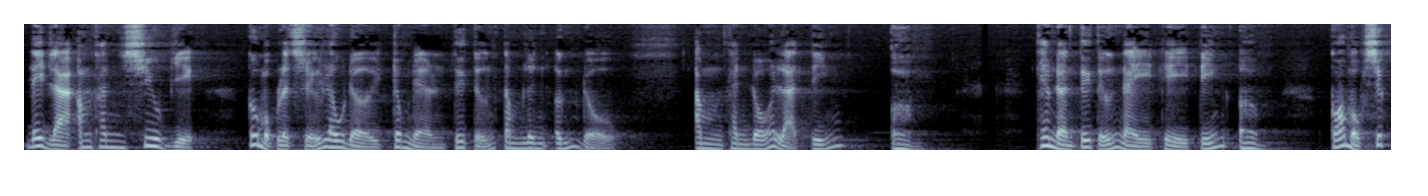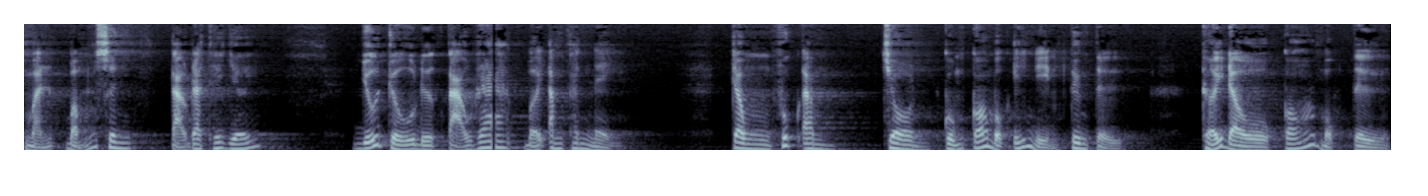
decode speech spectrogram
Đây là âm thanh siêu việt, có một lịch sử lâu đời trong nền tư tưởng tâm linh Ấn Độ. Âm thanh đó là tiếng ôm. Theo nền tư tưởng này thì tiếng ôm có một sức mạnh bẩm sinh tạo ra thế giới. Vũ trụ được tạo ra bởi âm thanh này. Trong phúc âm, John cũng có một ý niệm tương tự. Khởi đầu có một từ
